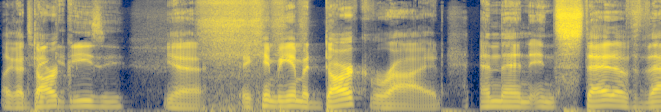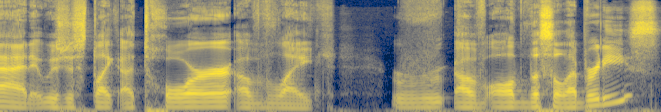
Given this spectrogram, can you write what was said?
like a Take dark. it easy. Yeah, it can became a dark ride, and then instead of that, it was just like a tour of like r- of all the celebrities.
